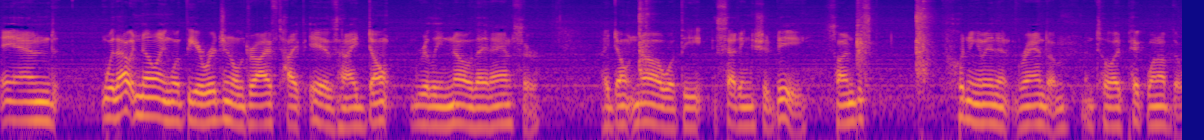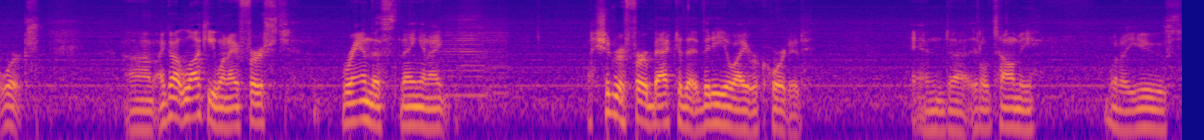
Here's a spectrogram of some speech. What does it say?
and without knowing what the original drive type is, and I don't really know that answer, I don't know what the setting should be. So I'm just putting them in at random until I pick one up that works. Um, I got lucky when I first ran this thing, and I I should refer back to that video I recorded, and uh, it'll tell me what I used.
